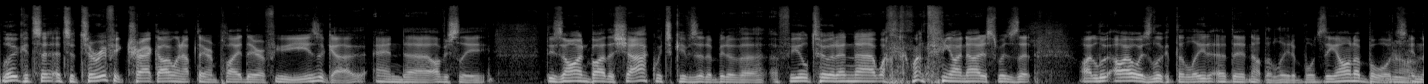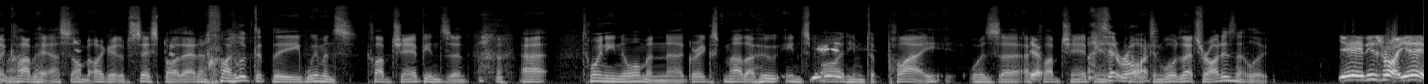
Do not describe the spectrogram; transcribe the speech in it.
Luke, it's a it's a terrific track. I went up there and played there a few years ago, and uh, obviously designed by the Shark, which gives it a bit of a, a feel to it. And uh, one, one thing I noticed was that I, look, I always look at the leader, uh, the, not the leaderboards, the honour boards Oh, in the mate. clubhouse. I'm, I get obsessed by that, and I looked at the women's club champions and. Uh, Toini Norman, uh, Greg's mother, who inspired him to play, was uh, a Yep. club champion. Is that right? That's right, isn't it, Luke? Yeah, it is right. Yeah,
